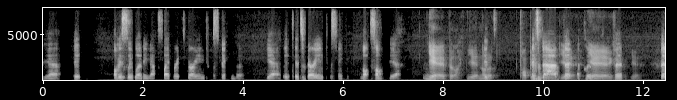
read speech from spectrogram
Yeah. It obviously learning about slavery is very interesting, but yeah, it's it's very interesting. Not something yeah, Yeah, but like yeah, not It's- a topic. it's bad, Yeah, but yeah, clearly- yeah, exactly. Yeah,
